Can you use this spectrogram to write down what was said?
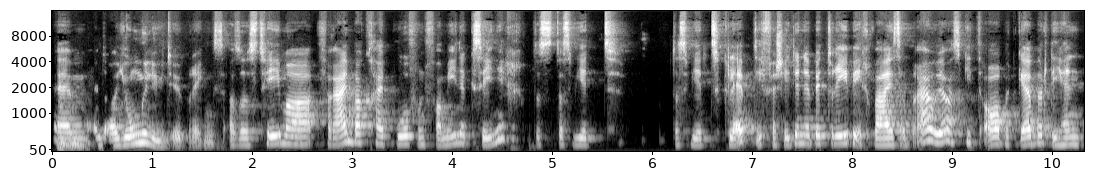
Ähm, mhm. Und auch junge Leute übrigens. Also das Thema Vereinbarkeit, Beruf und Familie sehe ich. Das, das, wird, das wird gelebt in verschiedenen Betrieben. Ich weiß aber auch, ja, es gibt Arbeitgeber, die haben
